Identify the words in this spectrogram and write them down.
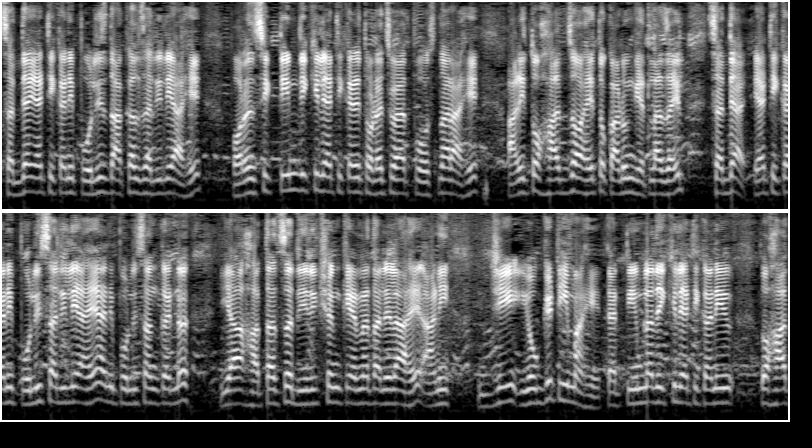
सध्या या ठिकाणी पोलीस दाखल झालेली आहे. फॉरेन्सिक टीम देखील या ठिकाणी थोड्याच वेळात पोहोचणार आहे आणि तो हात जो आहे तो काढून घेतला जाईल. सध्या या ठिकाणी पोलीस आलेली आहे आणि पोलिसांकडनं या हाताचं निरीक्षण करण्यात आलेलं आहे आणि जी योग्य टीम आहे त्या टीमला देखील या ठिकाणी तो हात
